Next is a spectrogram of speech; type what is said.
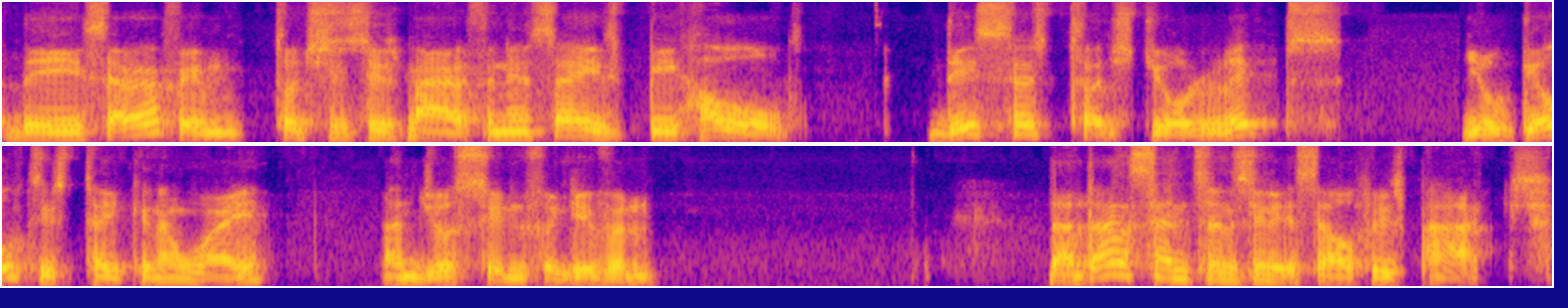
the seraphim touches his mouth and then says, "Behold, this has touched your lips. Your guilt is taken away, and your sin forgiven." Now that sentence in itself is packed.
